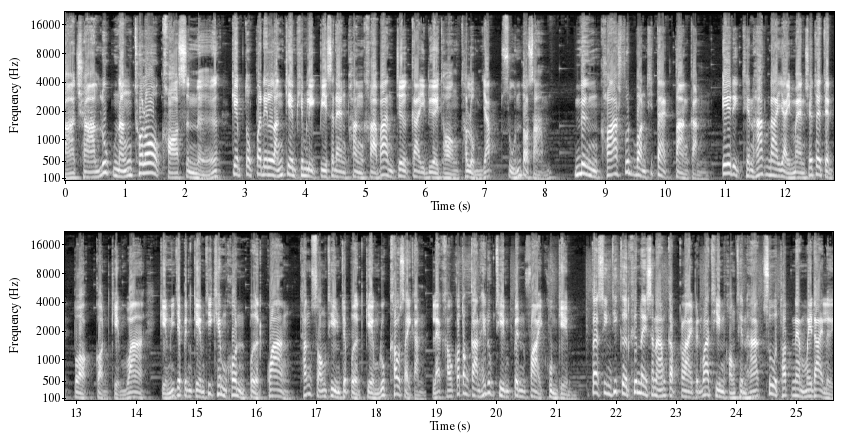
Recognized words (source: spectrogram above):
ราชาลูกหนังทั่วโลกขอเสนอ เก็บตกประเด็นหลังเกมพรีเมียร์ลีกปีแสดงพังคาบ้านเจอไก่เดือยทองถล่มยับ 0 ต่อ 3 1. คลาสฟุตบอลที่แตกต่างกัน เอริกเทนฮากนายใหญ่แมนเชสเตอร์เต็ดบอกก่อนเกมว่า เกมนี้จะเป็นเกมที่เข้มข้นเปิดกว้าง ทั้ง 2 ทีมจะเปิดเกมลุกเข้าใส่กัน และเขาก็ต้องการให้ลูกทีมเป็นฝ่ายคุมเกมแต่สิ่งที่เกิดขึ้นในสนามกลับกลายเป็นว่าทีมของเทนฮากสู้ท็อตแนมไม่ได้เลย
